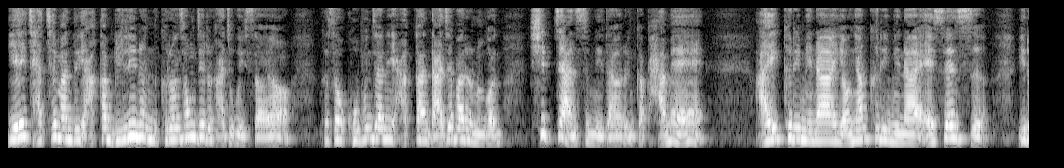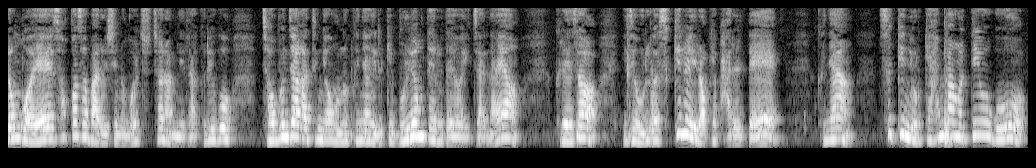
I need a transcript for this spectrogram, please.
얘 자체만도 약간 밀리는 그런 성질을 가지고 있어요. 그래서 고분자는 약간 낮에 바르는 건 쉽지 않습니다. 그러니까 밤에 아이크림이나 영양크림이나 에센스 이런 거에 섞어서 바르시는 걸 추천합니다. 그리고 저분자 같은 경우는 그냥 이렇게 물 형태로 되어 있잖아요. 그래서 이제 우리가 스킨을 이렇게 바를 때 그냥 스킨 이렇게 한 방울 띄우고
